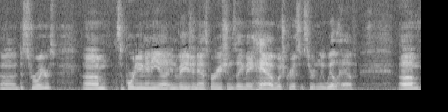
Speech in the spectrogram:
uh, destroyers, um, supporting any uh, invasion aspirations they may have, which Chris certainly will have, um,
